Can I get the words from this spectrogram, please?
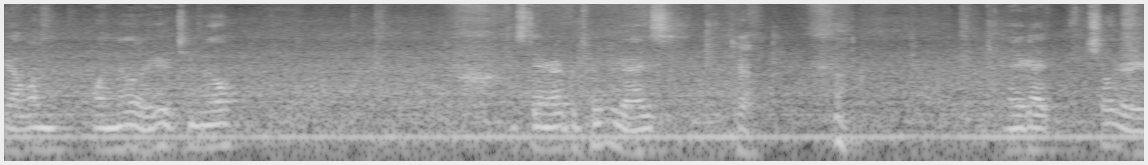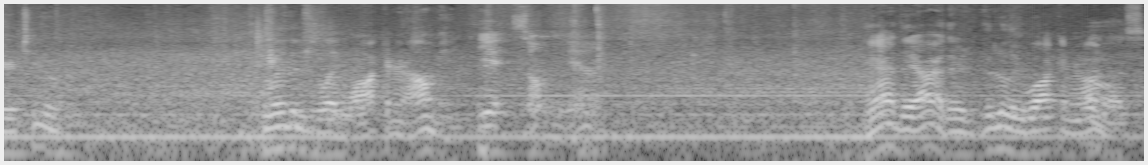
Got one one mil right here, two mil. Standing right between you guys. and I got children right here too. The way they're just like walking around me. Yeah, something. Yeah. Yeah, they are. They're literally walking around oh. us.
